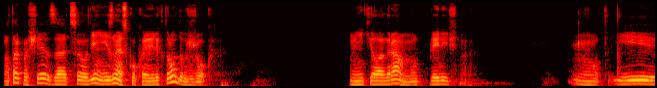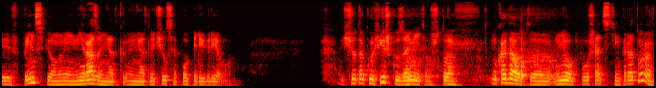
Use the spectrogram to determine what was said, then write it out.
А так вообще за целый день, я не знаю, сколько электродов сжег. Ну, не килограмм, но прилично. Вот. И, в принципе, он у меня ни разу не, от, не отключился по перегреву. Еще такую фишку заметил, что ну, когда вот э, у него повышается температура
